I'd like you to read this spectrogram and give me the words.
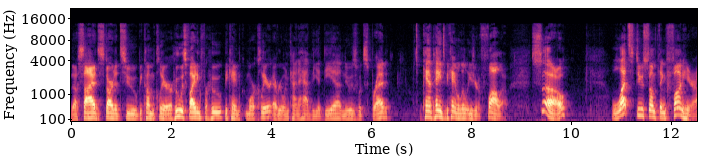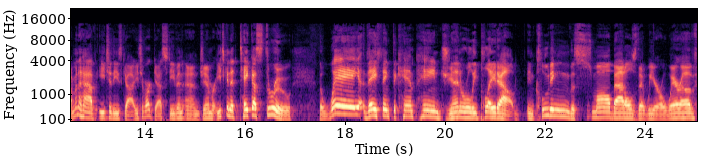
The sides started to become clearer. Who was fighting for who became more clear. Everyone kind of had the idea. News would spread. Campaigns became a little easier to follow. So, let's do something fun here. I'm going to have each of these guys, each of our guests, Steven and Jim, are each going to take us through the way they think the campaign generally played out, including the small battles that we are aware of,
